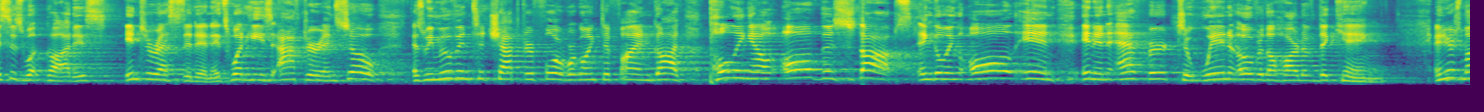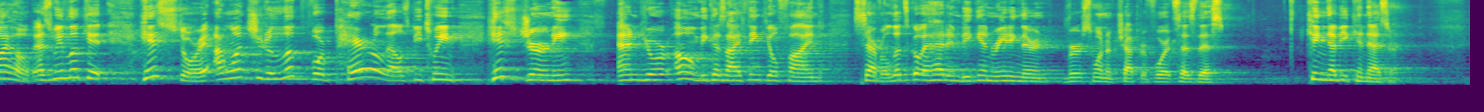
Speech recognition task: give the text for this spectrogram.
this is what God is interested in. It's what He's after. And so, as we move into chapter 4, we're going to find God pulling out all the stops and going all in in an effort to win over the heart of the king. And here's my hope. As we look at his story, I want you to look for parallels between his journey and your own because I think you'll find several. Let's go ahead and begin reading there in verse 1 of chapter 4. It says this King Nebuchadnezzar,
